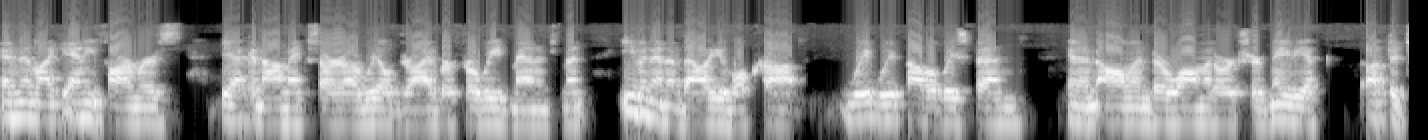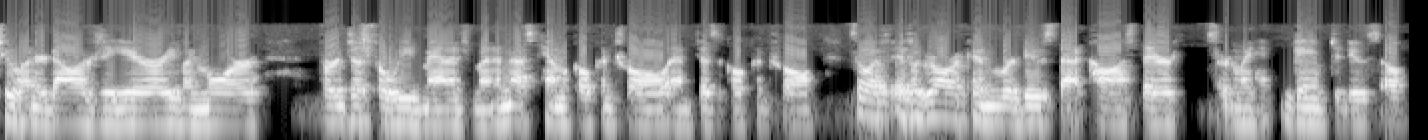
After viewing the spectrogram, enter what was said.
And then, like any farmers, the economics are a real driver for weed management, even in a valuable crop. We we probably spend in an almond or walnut orchard maybe a, up to two hundred dollars a year or even more for just for weed management, and that's chemical control and physical control. So if, if a grower can reduce that cost, they're certainly game to do so.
